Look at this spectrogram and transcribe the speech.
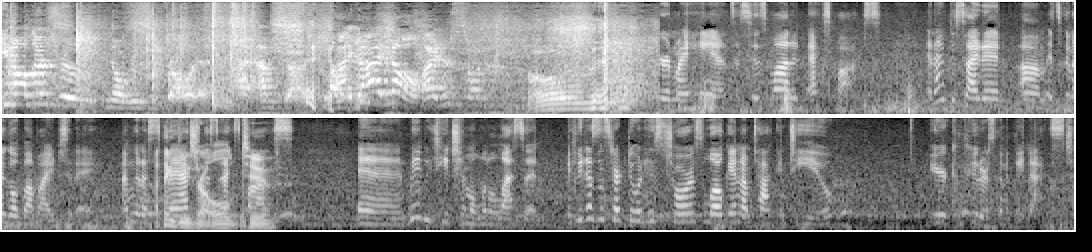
You know, there's really no reason for all that. I, I'm sorry. I, I know. I just don't. Oh man. in my hands is his modded Xbox, and I've decided um, it's gonna go bye bye today. I'm gonna. I think smash these are this old, too. Xbox And maybe teach him a little lesson. If he doesn't start doing his chores, Logan, I'm talking to you. Your computer's gonna be next.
